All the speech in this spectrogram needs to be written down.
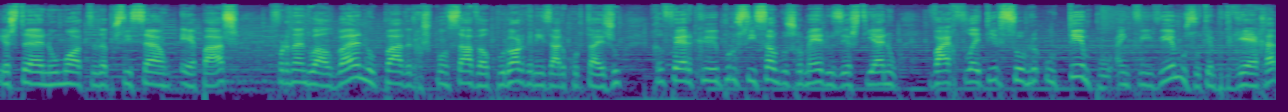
Este ano o mote da procissão é a paz. Fernando Albano, o padre responsável por organizar o cortejo, refere que a procissão dos remédios este ano vai refletir sobre o tempo em que vivemos, o tempo de guerra,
